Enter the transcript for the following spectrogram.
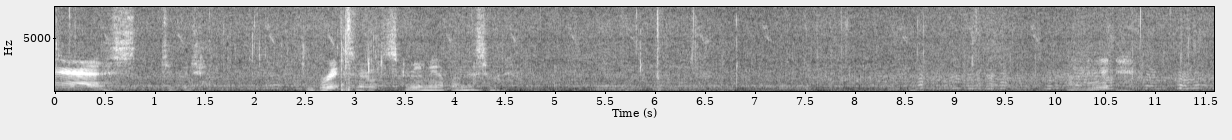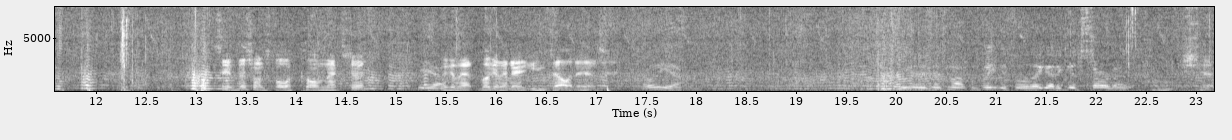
Ah, stupid bricks are screwing me up on this one. Alright. See if this one's full of comb next to it. Yeah. Look at that. Look at that. You can tell it is. Oh yeah. Even if it's not completely full, they got a good start on it. Oh shit.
